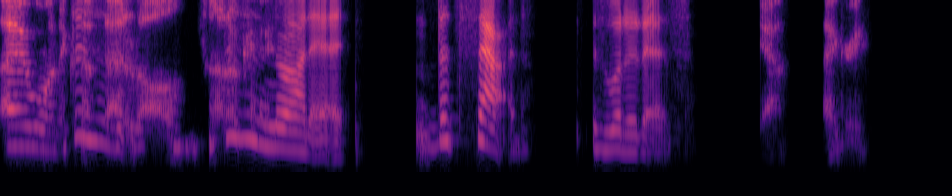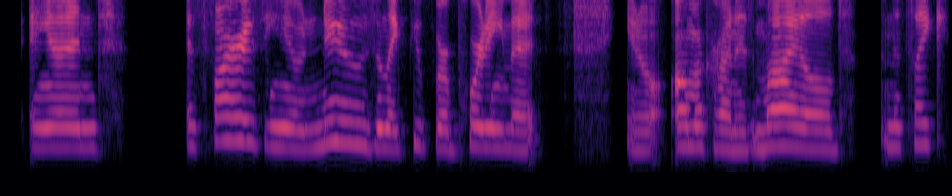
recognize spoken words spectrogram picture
I won't accept this that is, at all. This okay. is not it. That's sad, is what it is. Yeah, I agree. And as far as, you know, news and like people reporting that you know, Omicron is mild. And it's like,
